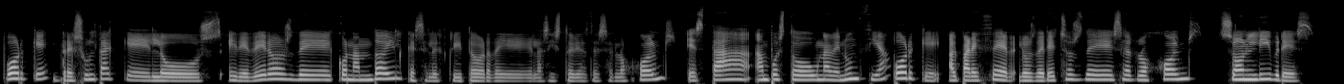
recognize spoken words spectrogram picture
porque resulta que los herederos de Conan Doyle, que es el escritor de las historias de Sherlock Holmes, está, han puesto una denuncia porque, al parecer, los derechos de Sherlock Holmes son libres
